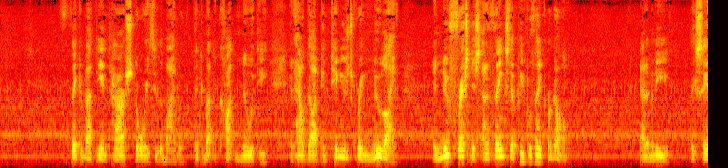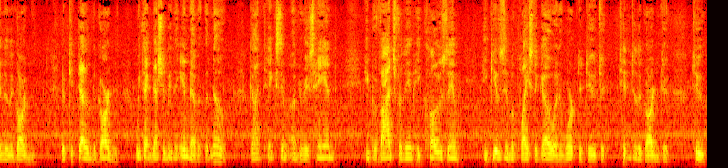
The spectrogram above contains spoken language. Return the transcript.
Think about the entire story through the Bible. Think about the continuity and how God continues to bring new life and new freshness out of things that people think are gone. Adam and Eve. They sinned in the garden. They're kicked out of the garden. We think that should be the end of it, but no. God takes them under his hand. He provides for them. He clothes them. He gives them a place to go and a work to do, to tend to the garden, to, to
